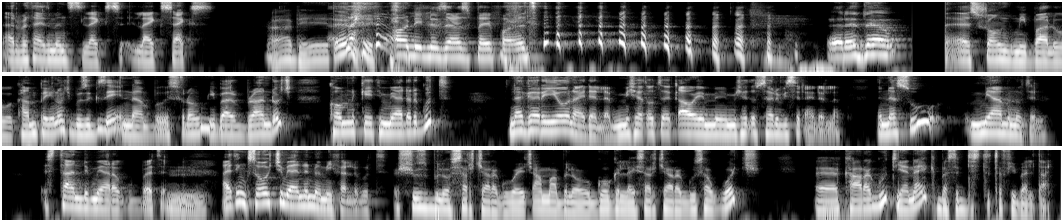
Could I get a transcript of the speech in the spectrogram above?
advertisements like like sex. አቤት እሺ only losers pay for it. ኧረ ተው። strong የሚባሉ campaign ኦች ብዙ ጊዜ እና strong የሚባሉ brand ኦች communicate የሚያደርጉት ነገርየውን አይደለም። የሚሸጡት እቃ ወይም የሚሸጡት service ን አይደለም። እነሱ የሚያምኑትን stand የሚያደርጉበትን እም፣ I think ሰዎችም ያንን ነው የሚፈልጉት። shoes ብሎ search ያደረጉ ወይ ጫማ ብለው ጉግል ላይ search ያደረጉ ሰዎች ካረጉት የናይክ በስድስት እጥፍ ይበልጣል።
